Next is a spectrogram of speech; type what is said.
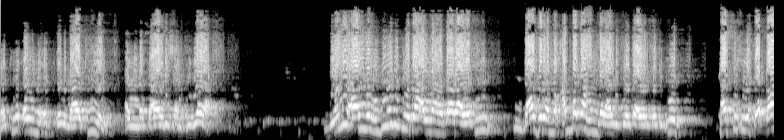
لكن علم استنباطي المسائل الشرعية. دومی آئین وجود پیدا اللہ تعالی وکی بازر محبت ہم درائد پیدا اور تجدید کسی حقا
